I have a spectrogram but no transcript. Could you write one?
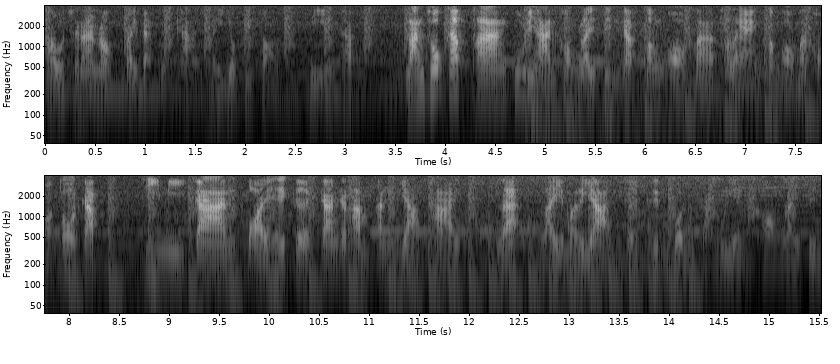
เอาชนะน็อกไปแบบเด็ดขาดในยกที่ 2 นี่เองครับ หลังชกครับทางผู้บริหารของไลซินครับ ต้องออกมาแถลงต้องออกมาขอโทษครับ ที่มีการปล่อยให้เกิดการกระทำอันหยาบคาย และไร้มารยาทเกิดขึ้นบนสังเวียนของไลซิน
